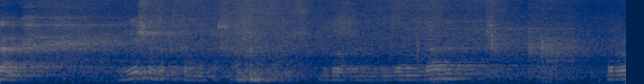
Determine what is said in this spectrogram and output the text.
Так, є ще запитання? Добре, йдемо далі. Про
